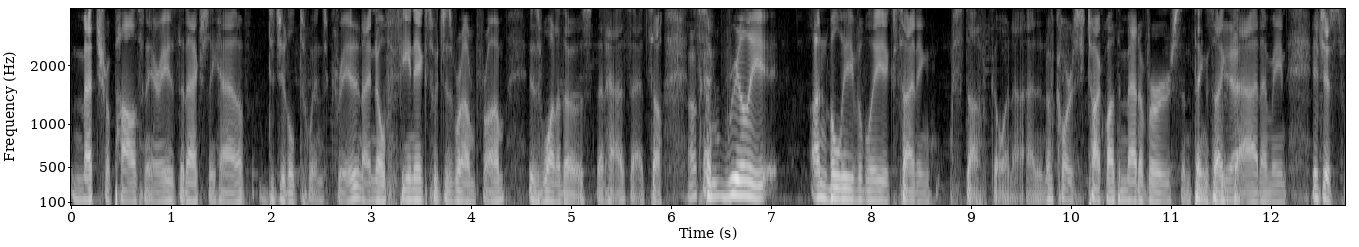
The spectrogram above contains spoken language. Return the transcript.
metropolitan areas that actually have digital twins created. And I know Phoenix, which is where I'm from, is one of those that has that. So Okay. some really unbelievably exciting stuff going on. And of course, you talk about the metaverse and things like Yeah. that. I mean, it just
